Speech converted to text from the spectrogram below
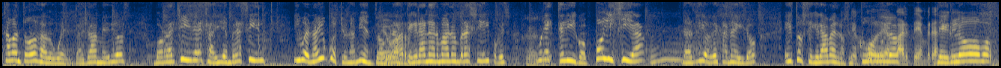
Estaban todos dado vuelta, ya medios borrachines ahí en Brasil. Y bueno, hay un cuestionamiento Qué ahora, este bárbaro. gran hermano en Brasil, porque es, Claro. un- te digo, policía del Río de Janeiro. Esto se graba en los se estudios jode aparte en Brasil. de Globo.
